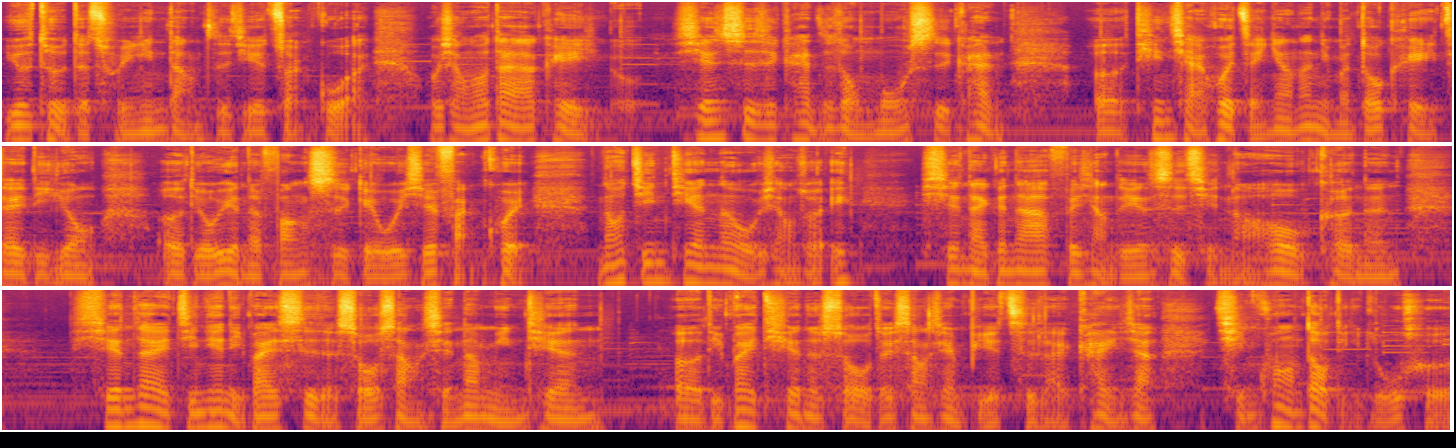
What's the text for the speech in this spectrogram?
YouTube 的纯音档直接转过来。我想说，大家可以先试试看这种模式，看呃听起来会怎样。那你们都可以再利用呃留言的方式给我一些反馈。然后今天呢，我想说，诶，先来跟大家分享这件事情，然后可能先在今天礼拜四的时候上线，那明天。呃，礼拜天的时候我再上线别致来看一下情况到底如何。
